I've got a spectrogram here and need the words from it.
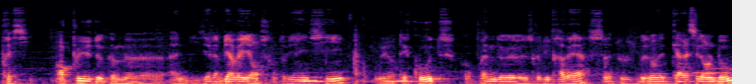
précis. En plus de, comme euh, Anne disait, la bienveillance. Quand on vient ici, où les gens t'écoutent, comprennent de ce que tu traverses, on a tous besoin d'être caressés dans le dos.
